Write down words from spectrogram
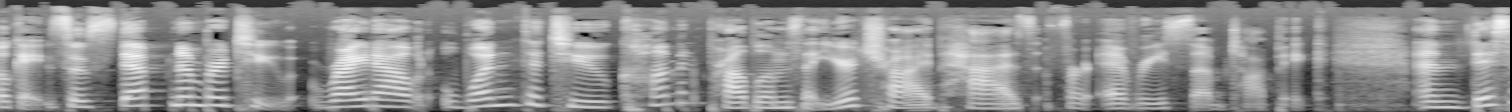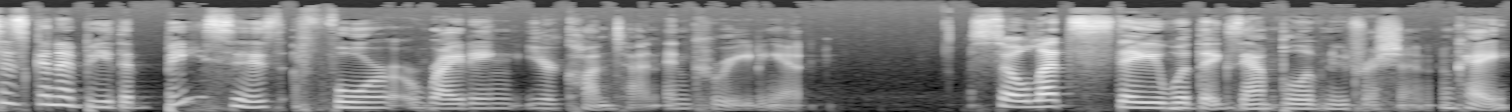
Okay, so step number two write out one to two common problems that your tribe has for every subtopic. And this is going to be the basis for writing your content and creating it. So let's stay with the example of nutrition, okay?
